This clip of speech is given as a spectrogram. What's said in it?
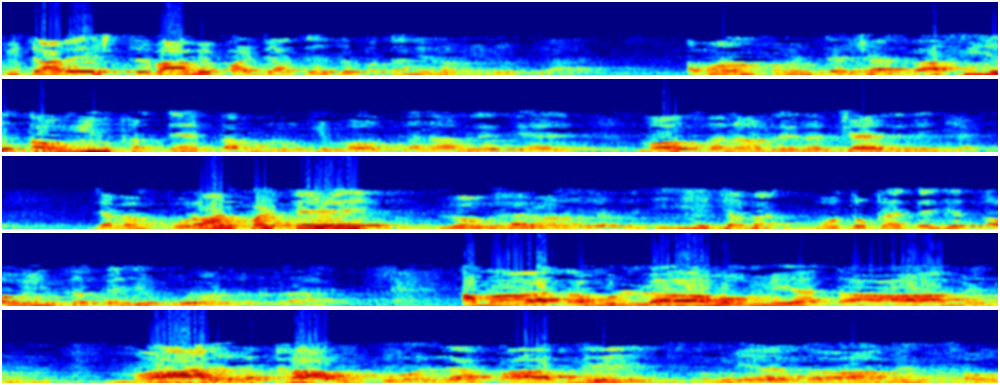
بیچارے اشتباہ میں پڑ جاتے ہیں کہ پتہ نہیں حقیقت کیا ہے۔ عوام سمجھتے ہیں شاید باقی یہ توہین کرتے ہیں پیغمبروں کی موت کا نام لیتے ہیں۔ موت کا نام لینا جائز نہیں ہے۔ جب ہم قرآن پڑھتے ہیں، لوگ حیران ہو جاتے ہیں جی یہ کیا بات؟ وہ تو کہتے ہیں یہ توہین کرتے ہیں، یہ قرآن میں کھڑا ہے۔ امات اللہ مار رکھا ان کو اللہ پاک نے میات سو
